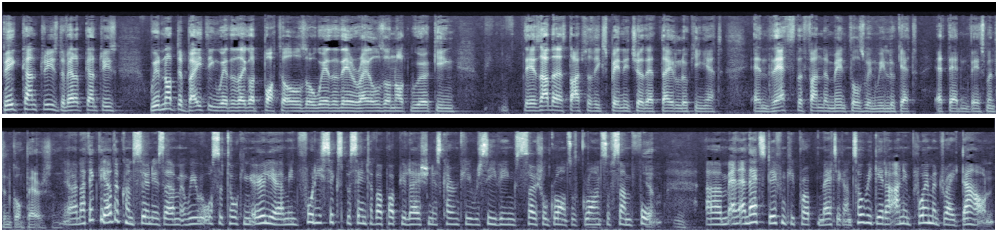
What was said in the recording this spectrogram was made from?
big countries, developed countries, we're not debating whether they got potholes or whether their rails are not working there's other types of expenditure that they're looking at. And that's the fundamentals when we look at, at that investment in comparison. Yeah, and I think the other concern is, um, we were also talking earlier, I mean, 46% of our population is currently receiving social grants or grants of some form. Yeah. Mm. Um, and, and that's definitely problematic. Until we get our unemployment rate down,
